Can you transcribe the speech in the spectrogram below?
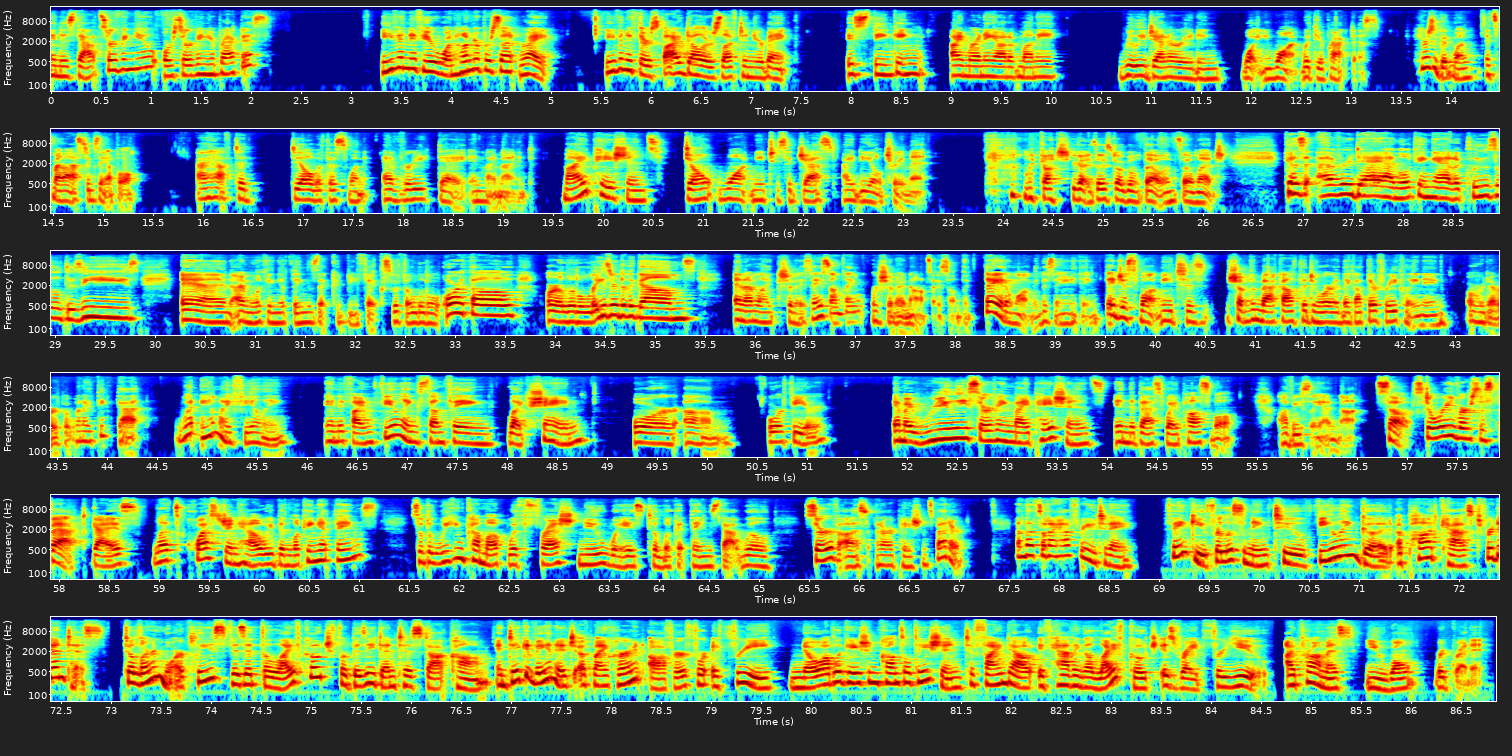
And is that serving you or serving your practice? Even if you're 100% right, even if there's $5 left in your bank, is thinking I'm running out of money really generating what you want with your practice? Here's a good one. It's my last example. I have to deal with this one every day in my mind. My patients don't want me to suggest ideal treatment. oh my gosh, you guys, I struggle with that one so much. Because every day I'm looking at occlusal disease and I'm looking at things that could be fixed with a little ortho or a little laser to the gums. And I'm like, should I say something or should I not say something? They don't want me to say anything. They just want me to shove them back out the door and they got their free cleaning or whatever. But when I think that, what am I feeling? And if I'm feeling something like shame or um, or fear, am I really serving my patients in the best way possible? Obviously, I'm not. So, story versus fact, guys. Let's question how we've been looking at things so that we can come up with fresh, new ways to look at things that will serve us and our patients better. And that's what I have for you today. Thank you for listening to Feeling Good, a podcast for dentists. To learn more, please visit thelifecoachforbusydentists.com and take advantage of my current offer for a free, no obligation consultation to find out if having a life coach is right for you. I promise you won't regret it.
